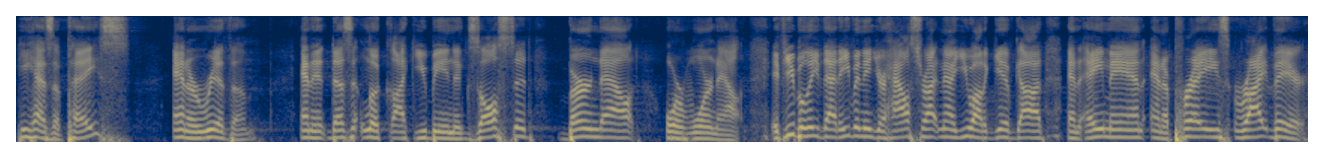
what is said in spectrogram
he has a pace and a rhythm, and it doesn't look like you being exhausted, burned out, or worn out. If you believe that even in your house right now, you ought to give God an amen and a praise right there.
